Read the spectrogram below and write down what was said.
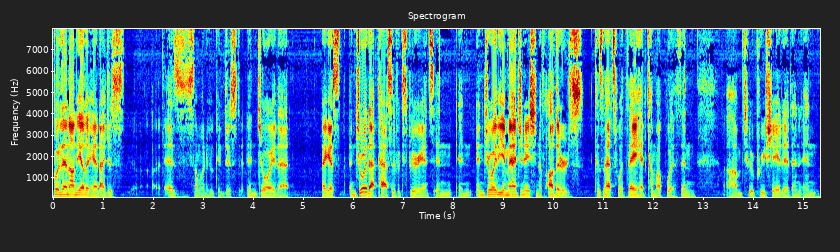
but then on the other hand, I just as someone who can just enjoy that I guess enjoy that passive experience and and enjoy the imagination of others because that's what they had come up with and um, to appreciate it and and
